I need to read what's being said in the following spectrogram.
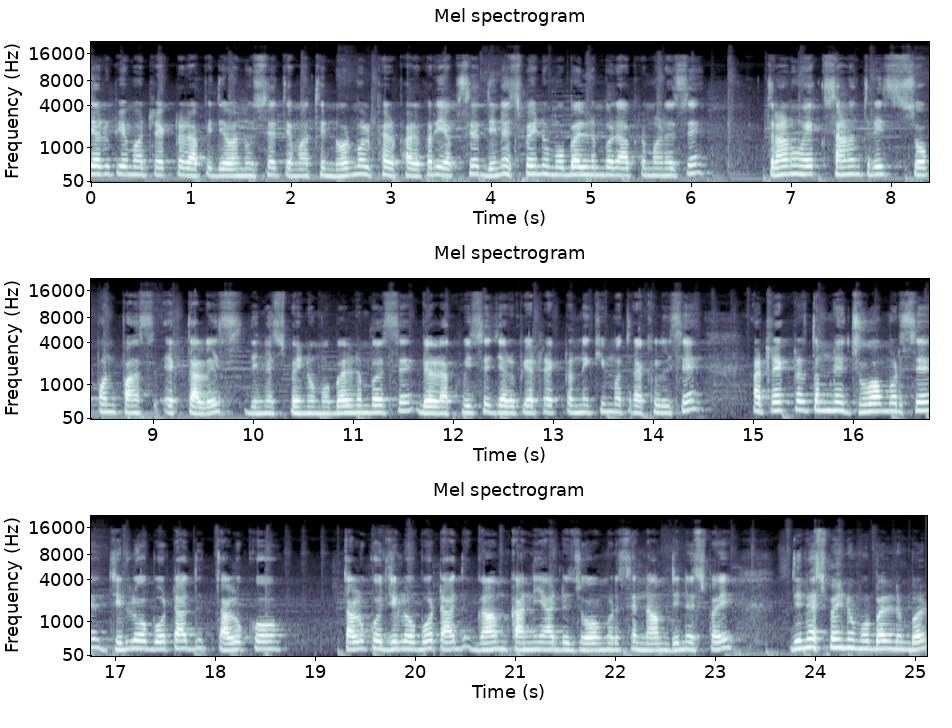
હજાર રૂપિયામાં ટ્રેક્ટર આપી દેવાનું છે. તેમાંથી નોર્મલ ફેરફાર કરી આપશે. દિનેશભાઈનો મોબાઈલ નંબર આ પ્રમાણે છે. ત્રાણું એક સાડત્રીસ ચોપન પાંચ એકતાલીસ. દિનેશભાઈનો મોબાઈલ નંબર છે, બે લાખ વીસ હજાર રૂપિયા ટ્રેક્ટરની કિંમત રાખેલી છે. આ ટ્રેક્ટર તમને જોવા મળશે જિલ્લો બોટાદ તાલુકો તાલુકો જિલ્લો બોટાદ, ગામ કાનિયાડ જોવા મળશે. નામ દિનેશભાઈ. દિનેશભાઈનો મોબાઈલ નંબર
